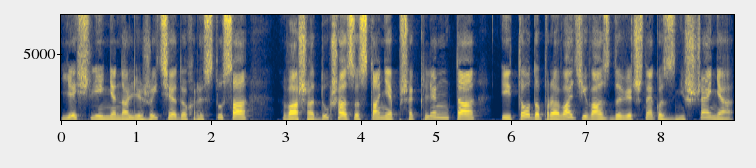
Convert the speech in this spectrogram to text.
Jeśli nie należycie do Chrystusa, wasza dusza zostanie przeklęta i to doprowadzi was do wiecznego zniszczenia,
